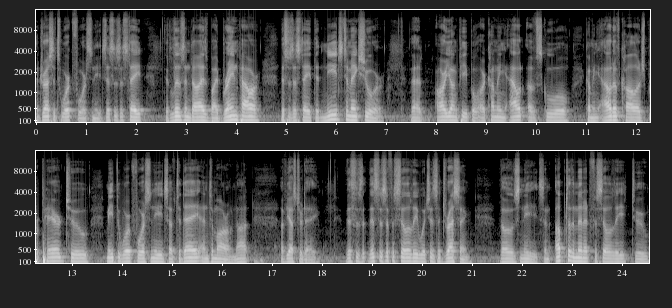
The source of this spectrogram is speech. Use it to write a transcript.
address its workforce needs. This is a state that lives and dies by brain power this is a state that needs to make sure that our young people are coming out of school, coming out of college, prepared to meet the workforce needs of today and tomorrow, not of yesterday. This is, this is a facility which is addressing those needs. An up to the minute facility to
